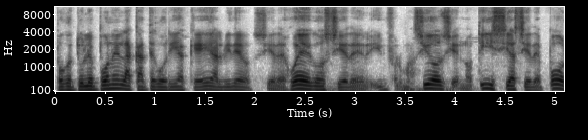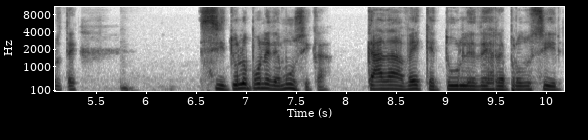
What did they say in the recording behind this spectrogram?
porque tú le pones la categoría que es al video, si es de juegos, si es de información, si es noticias, si es deporte. Si tú lo pones de música, cada vez que tú le des reproducir,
